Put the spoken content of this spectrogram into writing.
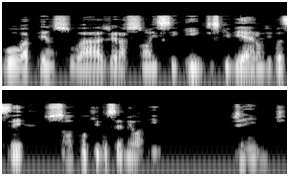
vou abençoar gerações seguintes que vieram de você só porque você é meu amigo. Gente,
